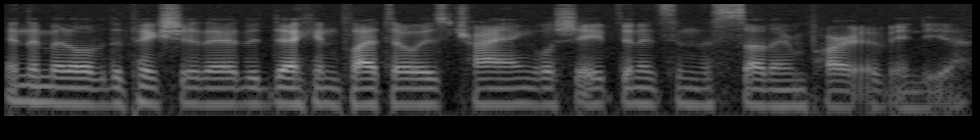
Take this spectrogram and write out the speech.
in the middle of the picture there, the Deccan Plateau is triangle shaped and it's in the southern part of India.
